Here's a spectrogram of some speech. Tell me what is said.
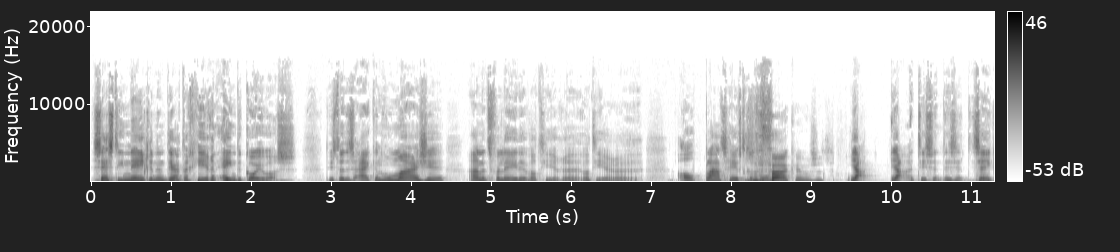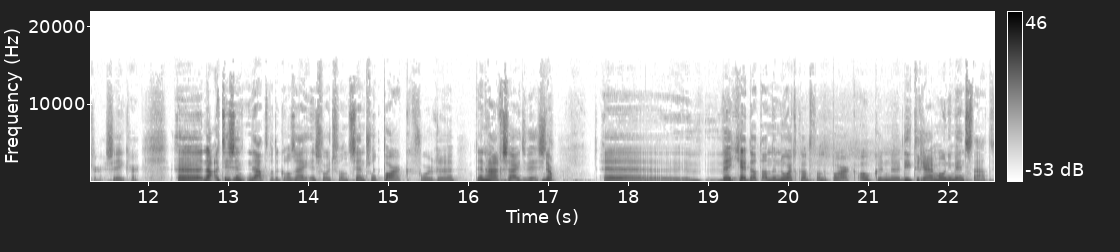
1639 hier een eendenkooi was. Dus dat is eigenlijk een hommage aan het verleden wat hier, eh, wat hier eh, al plaats heeft een gevonden. vaak, hè, was het. Ja, ja het is, een, het is een, zeker, zeker. Eh, nou, het is inderdaad, wat ik al zei, een soort van Central Park voor eh, Den Haag Zuidwest. Ja. Eh, weet jij dat aan de noordkant van het park ook een literair monument staat?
